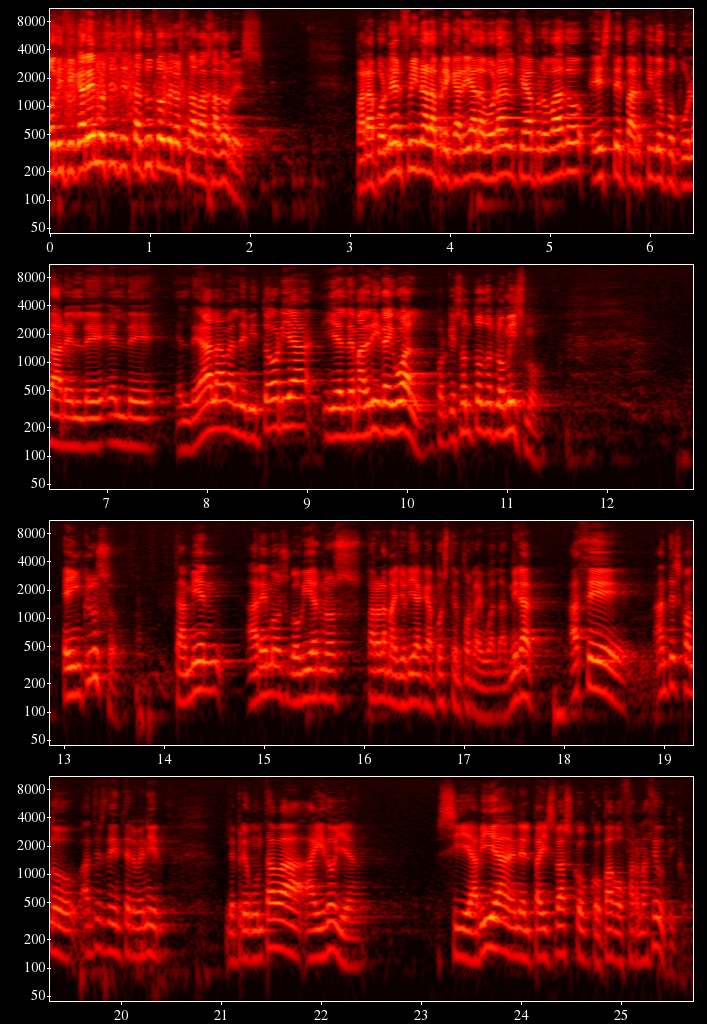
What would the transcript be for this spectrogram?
Modificaremos ese Estatuto de los Trabajadores para poner fin a la precariedad laboral que ha aprobado este Partido Popular, el de, Álava, el de Vitoria y el de Madrid, da igual, porque son todos lo mismo. E incluso también haremos gobiernos para la mayoría que apuesten por la igualdad. Mirad, hace, antes, cuando, antes de intervenir, le preguntaba a Idoya si había en el País Vasco copago farmacéutico.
